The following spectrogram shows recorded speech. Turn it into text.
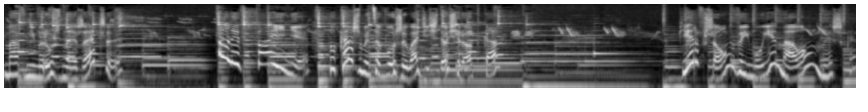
Ma w nim różne rzeczy. Ale fajnie! Pokażmy, co włożyła dziś do środka. Pierwszą wyjmuje małą myszkę.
